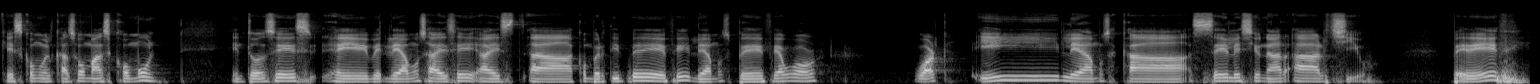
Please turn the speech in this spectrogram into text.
que es como el caso más común. Entonces eh, le damos a, ese, a, convertir PDF, le damos PDF a Word, Work y le damos acá seleccionar archivo, PDF.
